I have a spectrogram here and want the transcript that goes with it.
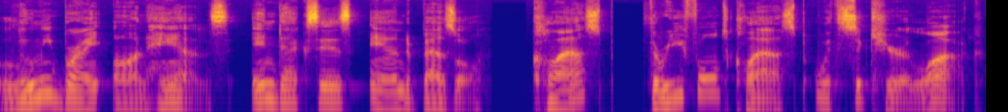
LumiBrite on hands, indexes, and bezel, clasp, three-fold clasp with secure lock,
